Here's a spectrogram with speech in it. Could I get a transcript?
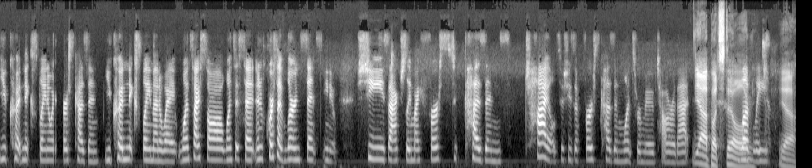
You couldn't explain away first cousin. You couldn't explain that away. Once I saw, once it said, and of course I've learned since, you know, she's actually my first cousin's child. So she's a first cousin once removed, however that. Yeah, but still. Lovely. Yeah.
